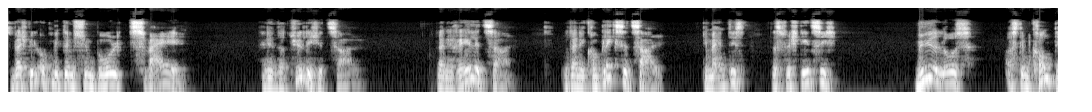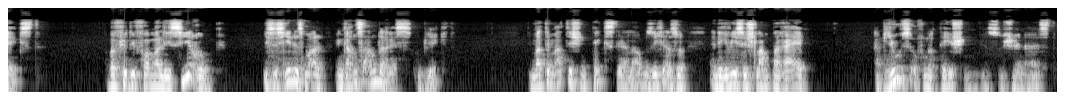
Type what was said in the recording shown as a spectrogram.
Zum Beispiel, ob mit dem Symbol 2 eine natürliche Zahl oder eine reelle Zahl oder eine komplexe Zahl gemeint ist, das versteht sich mühelos aus dem Kontext. Aber für die Formalisierung ist es jedes Mal ein ganz anderes Objekt. Die mathematischen Texte erlauben sich also eine gewisse Schlamperei, Abuse of Notation, wie es so schön heißt.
